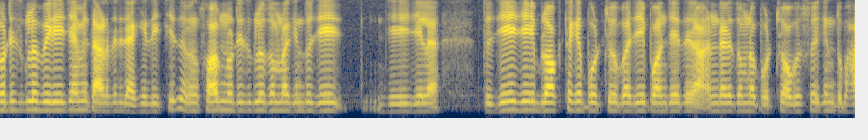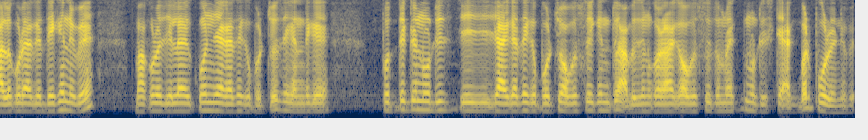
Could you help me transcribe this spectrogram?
নোটিশগুলো বেরিয়েছে, আমি তাড়াতাড়ি দেখিয়ে দিচ্ছি। তো এবং সব নোটিশগুলো তোমরা কিন্তু যে যেই জেলা, তো যে যেই ব্লক থেকে পড়ছো বা যেই পঞ্চায়েতের আন্ডারে তোমরা পড়ছো, অবশ্যই কিন্তু ভালো করে আগে দেখে নেবে, বাঁকুড়া জেলায় কোন জায়গা থেকে পড়ছো। সেখান থেকে প্রত্যেকটা নোটিশ যে যে জায়গা থেকে পড়ছো, অবশ্যই কিন্তু আবেদন করার আগে অবশ্যই তোমরা নোটিশটা একবার পড়ে নেবে,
